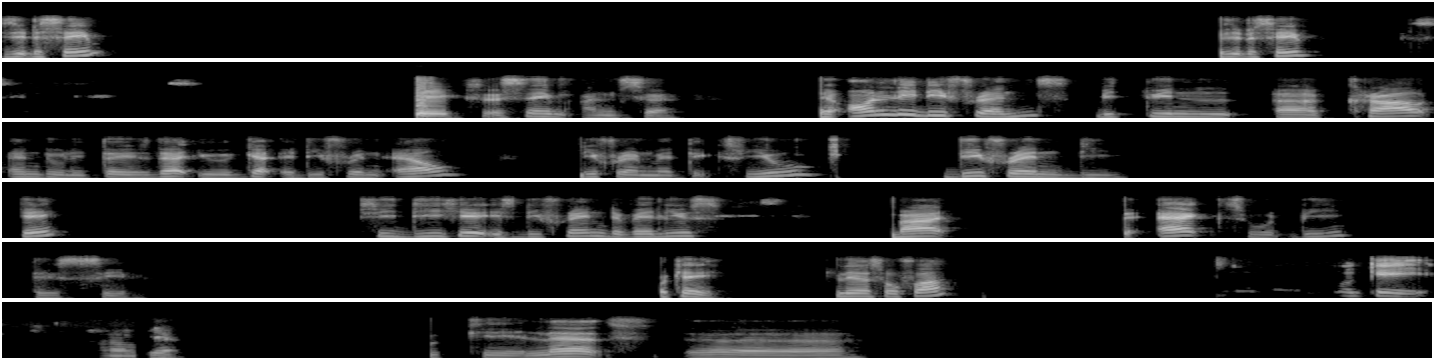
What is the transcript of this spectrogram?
Is it the same? Is it the same? It's the same answer. The only difference between a Crout and Doolittle is that you get a different L, different matrix U, different D. Okay? See D here is different, the values, but the X would be the same. Okay, clear so far? Okay. Oh, yeah. Okay, let's uh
